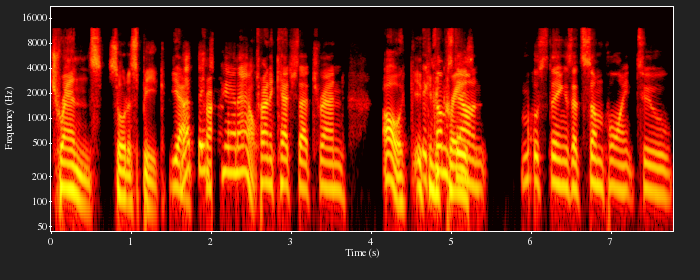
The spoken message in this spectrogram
trends, so to speak. Yeah. Let things try, pan out. Trying to catch that trend. Oh, it, it, it comes down most things at some point to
